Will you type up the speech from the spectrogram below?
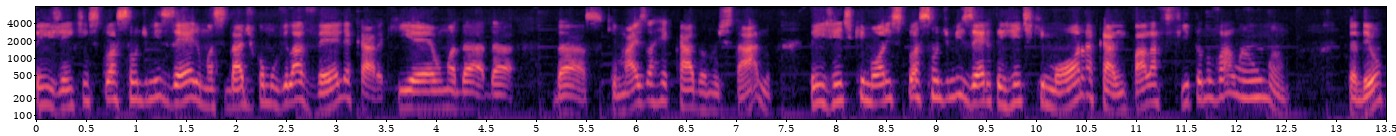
tem gente em situação de miséria. Uma cidade como Vila Velha, cara, que é uma da, da, das que mais arrecada no estado, tem gente que mora em situação de miséria. Tem gente que mora, cara, em palafita no valão, mano. Entendeu?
